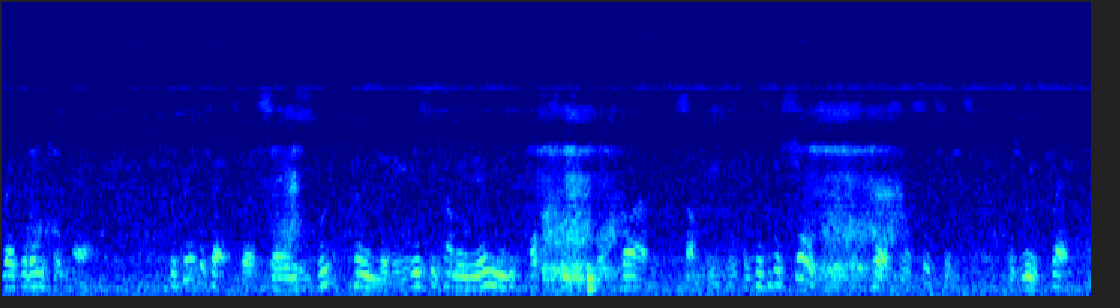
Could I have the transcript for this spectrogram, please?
residential care. The previous expert says group home living is becoming the only option that's viable for some people because of a shortage of personal assistance, as we reflect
